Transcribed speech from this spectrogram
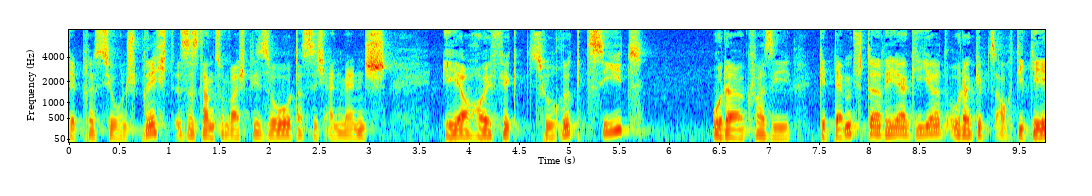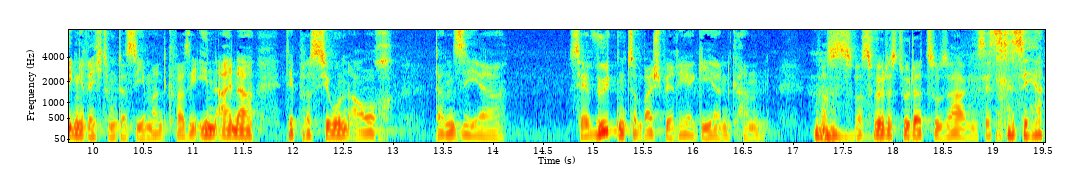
Depression spricht, ist es dann zum Beispiel so, dass sich ein Mensch eher häufig zurückzieht oder quasi gedämpfter reagiert oder gibt es auch die Gegenrichtung, dass jemand quasi in einer Depression auch dann sehr, sehr wütend zum Beispiel reagieren kann? Was, mhm. was würdest du dazu sagen? Das ist jetzt eine sehr,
